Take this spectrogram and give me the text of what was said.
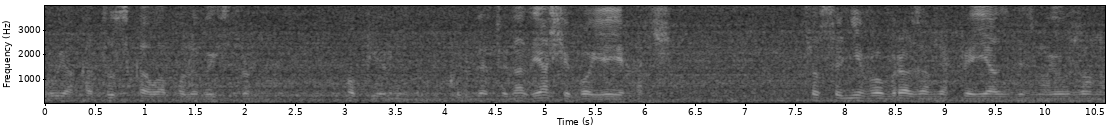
O, jaka tu skała po lewej stronie. Po pierniku. Kurde, czy nawet ja się boję jechać. Co sobie nie wyobrażam, jak te jazdy z moją żoną.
